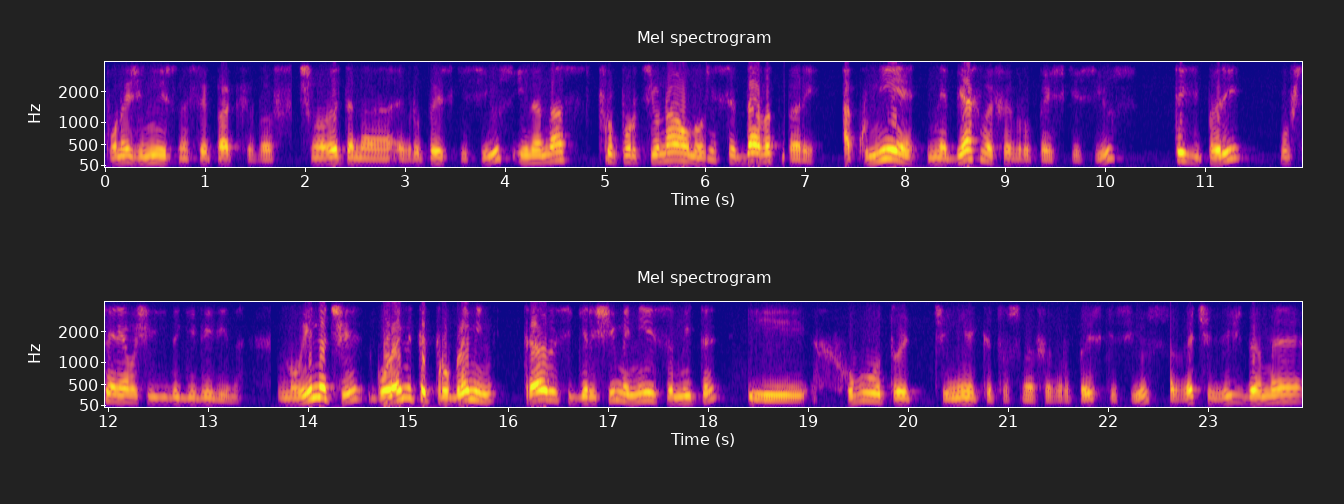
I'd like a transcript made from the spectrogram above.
понеже ние сме все пак в членовете на Европейски съюз и на нас пропорционално се дават пари. Ако ние не бяхме в Европейския съюз, тези пари въобще нямаше и да ги видим. Но иначе големите проблеми трябва да си ги решиме ние самите и хубавото е, че ние като сме в Европейския съюз, вече виждаме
